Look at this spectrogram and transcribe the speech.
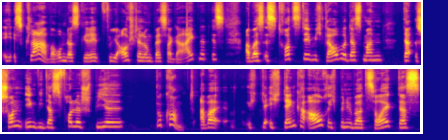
ist klar, warum das Gerät für die Ausstellung besser geeignet ist. Aber es ist trotzdem, ich glaube, dass man da schon irgendwie das volle Spiel bekommt. Aber ich, ich denke auch, ich bin überzeugt, dass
